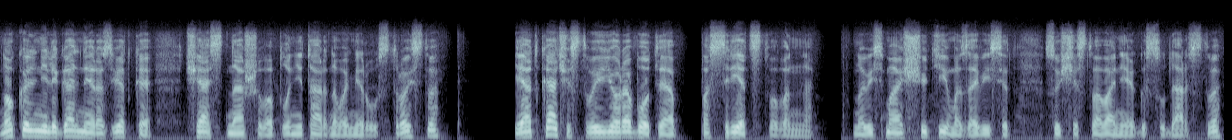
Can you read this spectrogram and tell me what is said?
Но коль нелегальная разведка — часть нашего планетарного мироустройства, и от качества ее работы опосредствованно, но весьма ощутимо зависит существование государства,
